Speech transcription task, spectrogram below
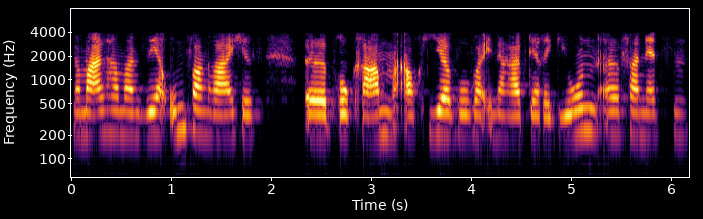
Normal haben wir ein sehr umfangreiches äh, Programm, auch hier, wo wir innerhalb der Region äh, vernetzen.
